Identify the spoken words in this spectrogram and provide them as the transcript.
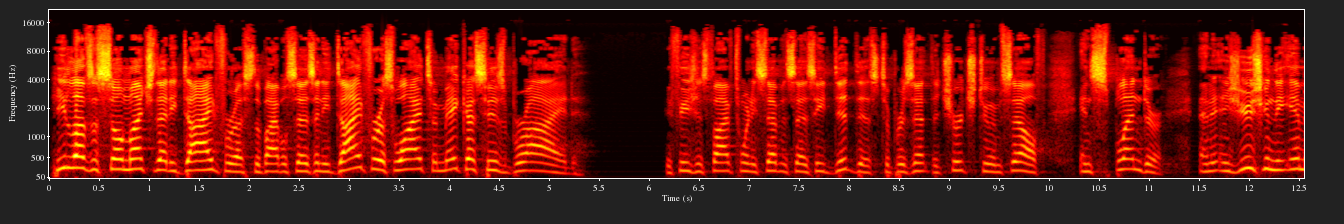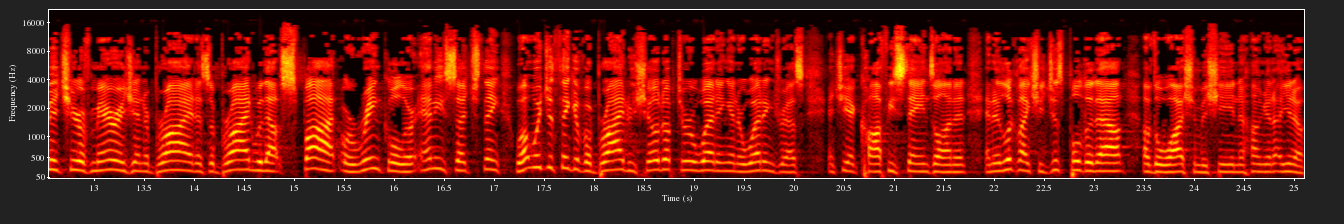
He loves us so much that he died for us, the Bible says, and he died for us why? To make us his bride. Ephesians 5:27 says he did this to present the church to himself in splendor and he's using the image here of marriage and a bride as a bride without spot or wrinkle or any such thing. What would you think of a bride who showed up to her wedding in her wedding dress and she had coffee stains on it and it looked like she just pulled it out of the washing machine and hung it, you know,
